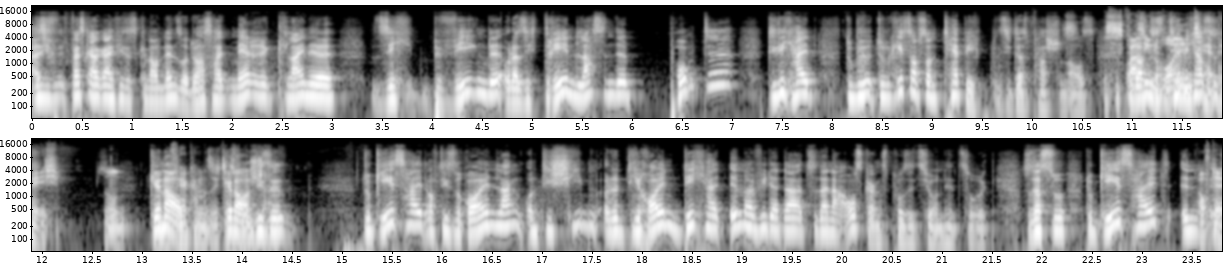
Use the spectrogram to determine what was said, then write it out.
also ich weiß gar nicht, wie ich das genau nennen soll. Du hast halt mehrere kleine sich bewegende oder sich drehen lassende Punkte, die dich halt, du, du gehst auf so einen Teppich, sieht das fast schon aus. Es ist quasi ein Rollenteppich. So genau, kann man sich das genau, vorstellen. Diese, du gehst halt auf diesen Rollen lang und die schieben oder die rollen dich halt immer wieder da zu deiner Ausgangsposition hin zurück. Sodass du, du gehst halt in Richtung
